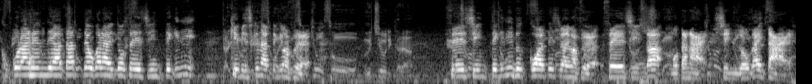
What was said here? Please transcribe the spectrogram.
ここら辺で当たっておかないと精神的に厳しくなってきます。精神的にぶっ壊れてしまいます。精神が持たない。心臓が痛い。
